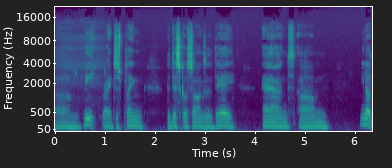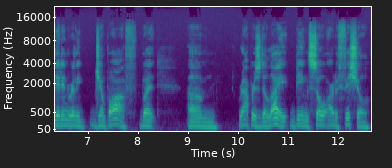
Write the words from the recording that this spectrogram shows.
um, beat, right? Just playing the disco songs of the day. And, um, you know, they didn't really jump off, but um, Rapper's Delight being so artificial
